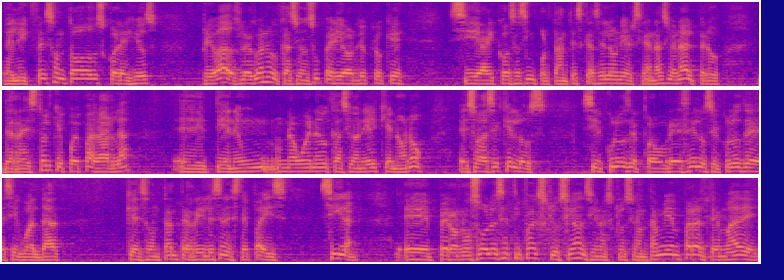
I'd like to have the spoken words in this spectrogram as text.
El ICFE son todos colegios privados. Luego en educación superior yo creo que sí hay cosas importantes que hace la Universidad Nacional, pero de resto el que puede pagarla eh, tiene un- una buena educación y el que no, no. Eso hace que los círculos de pobreza y los círculos de desigualdad que son tan terribles en este país sigan. Eh, pero no solo ese tipo de exclusión, sino exclusión también para el tema de,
